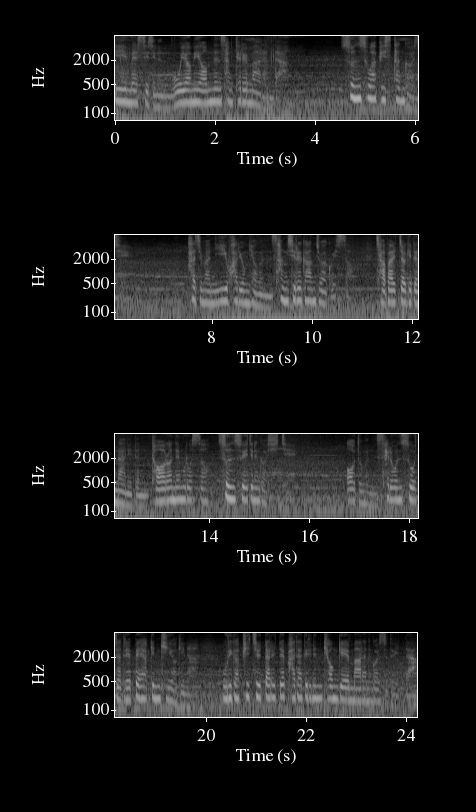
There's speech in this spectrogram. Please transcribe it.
이 메시지는 오염이 없는 상태를 말한다. 순수와 비슷한 거지. 하지만 이 활용형은 상실을 강조하고 있어. 자발적이든 아니든 덜어냄으로써 순수해지는 것이지. 어둠은 새로운 수호자들의 빼앗긴 기억이나 우리가 빛을 따를 때 받아들이는 경계에 말하는 걸 수도 있다.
